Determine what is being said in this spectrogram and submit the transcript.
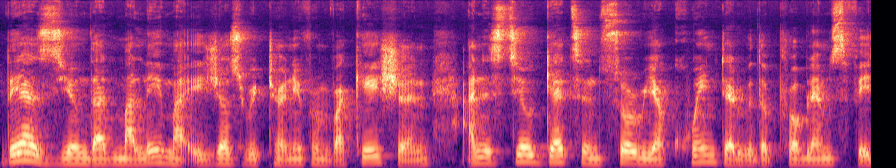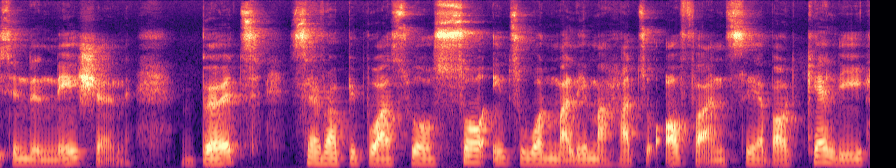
they assume that Malema is just returning from vacation and is still getting so reacquainted with the problems facing the nation. But several people as well saw into what Malema had to offer and say about Kelly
